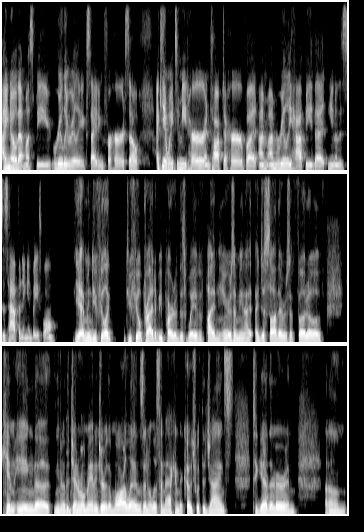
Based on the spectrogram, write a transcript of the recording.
I know that must be really, really exciting for her. So I can't wait to meet her and talk to her. But I'm, I'm really happy that you know this is happening in baseball. Yeah, I mean, do you feel like do you feel pride to be part of this wave of pioneers? I mean, I, I just saw there was a photo of Kim Ng, the you know the general manager of the Marlins, and Alyssa Nakken, the coach with the Giants, together. And um,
